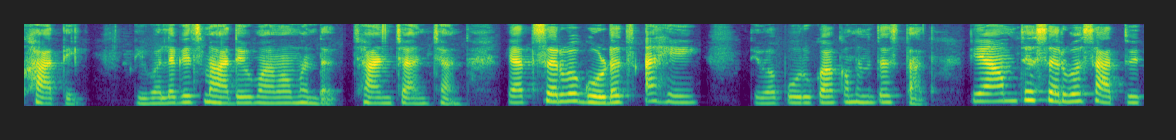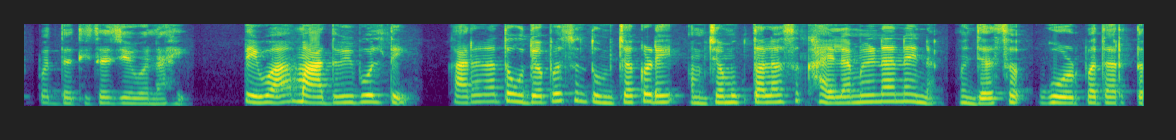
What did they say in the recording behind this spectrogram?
खाते. तेव्हा लगेच महादेव मामा म्हणतात छान छान छान. यात सर्व गोडच आहे. तेव्हा पोरू काका म्हणत असतात ते आमच्या सर्व सात्विक पद्धतीचं जेवण आहे. तेव्हा माधवी बोलते कारण आता उद्यापासून तुमच्याकडे आमच्या मुक्ताला असं खायला मिळणार नाही ना? म्हणजे असं गोड पदार्थ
